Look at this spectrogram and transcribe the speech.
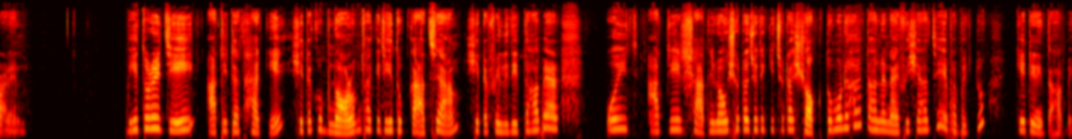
পারেন। ভিতরে যেই আটিটা থাকে, সেটা খুব নরম থাকে যেহেতু কাঁচা আম, সেটা ফেলে দিতে হবে। আর ওই আটির স্বাদের অংশটা যদি কিছুটা শক্ত মনে হয়, তাহলে নাইফের সাহায্যে এভাবে একটু কেটে নিতে হবে।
